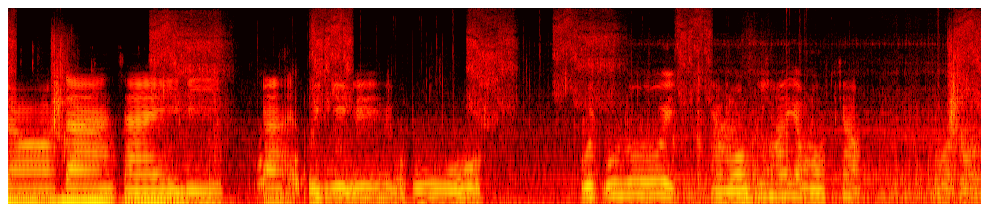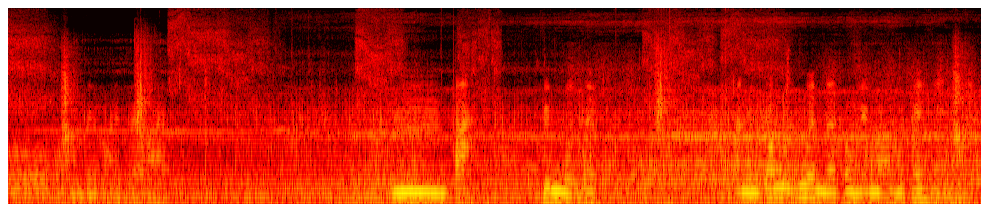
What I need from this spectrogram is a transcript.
จอจ้าใจดีกล้ายุยอุ้ยโอ้โห อุ้ยอุ้ยอุ้ยอย่ามองพี่เขาอย่ามองพี่เขาโอ้โอ้โอ้โอ้ไม่ไหวไม่ไหวอืมไปขึ้นบนเลยมันก็มืดๆนะตรงนี้มองไม่ค่อยเห็นเนี่ย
